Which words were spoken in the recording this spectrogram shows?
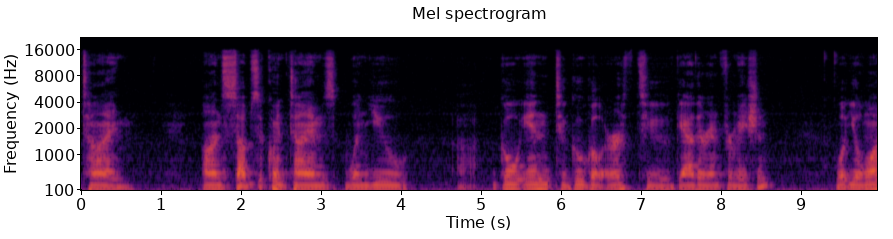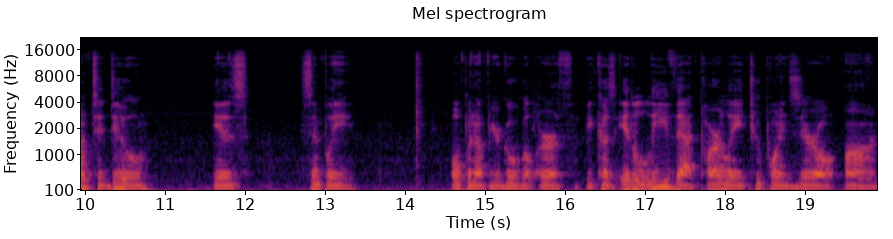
time. On subsequent times, when you uh, go into Google Earth to gather information, what you'll want to do is simply open up your Google Earth because it'll leave that Parlay 2.0 on.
